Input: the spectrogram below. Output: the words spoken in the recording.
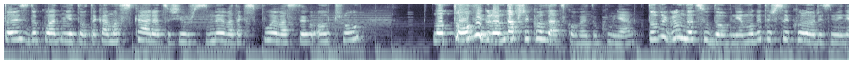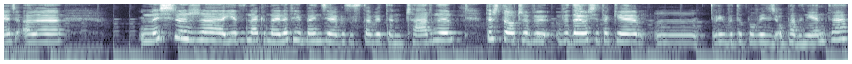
To jest dokładnie to. Taka maskara, co się już zmywa, tak spływa z tych oczu. No to wygląda przekozacko według mnie. To wygląda cudownie. Mogę też sobie kolory zmieniać, ale myślę, że jednak najlepiej będzie jak zostawię ten czarny. Też te oczy wy wydają się takie, mm, jakby to powiedzieć, opadnięte,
